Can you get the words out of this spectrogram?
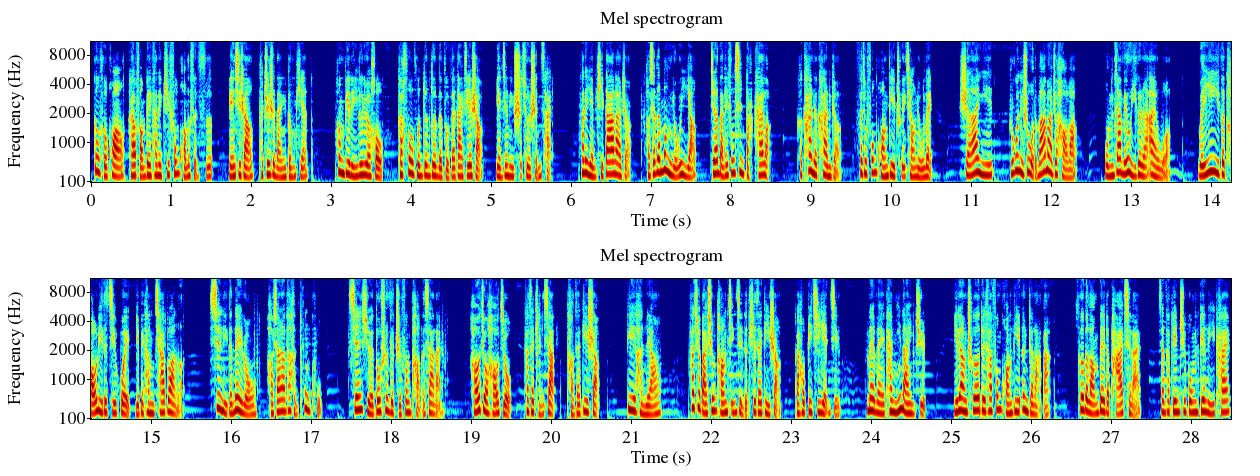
更何况还要防备她那批疯狂的粉丝。联系上她真是难于登天。碰壁了一个月后，她混混沌沌的走在大街上，眼睛里失去了神采。她的眼皮耷拉着，好像在梦游一样，竟然把那封信打开了。可看着看着，她就疯狂地捶墙流泪。沈阿姨，如果你是我的妈妈就好了。我们家没有一个人爱我，唯一一个逃离的机会也被他们掐断了。信里的内容好像让她很痛苦，鲜血都顺着指缝淌了下来。好久好久，她才停下，躺在地上，地很凉，他却把胸膛紧紧地贴在地上，然后闭起眼睛。妹妹，她呢喃一句。一辆车对她疯狂地摁着喇叭。哥哥狼狈地爬起来，向他边鞠躬边离开。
